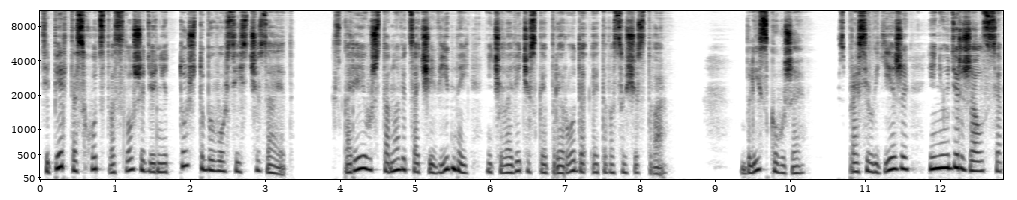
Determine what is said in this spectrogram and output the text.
Теперь-то сходство с лошадью не то чтобы вовсе исчезает. Скорее уж становится очевидной нечеловеческая природа этого существа. «Близко уже?» — спросил Ежи и не удержался.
